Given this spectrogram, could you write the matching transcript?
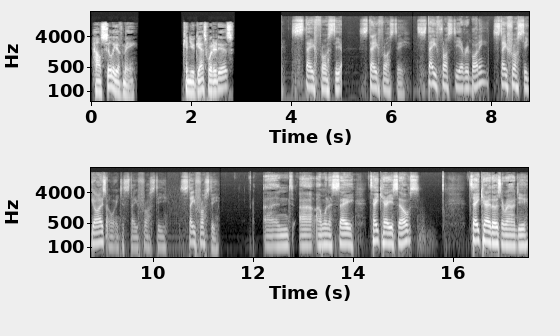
How silly of me. Can you guess what it is? Stay frosty. Stay frosty. Stay frosty, everybody. Stay frosty, guys. I want you to stay frosty. Stay frosty. And uh, I want to say, take care of yourselves. Take care of those around you.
